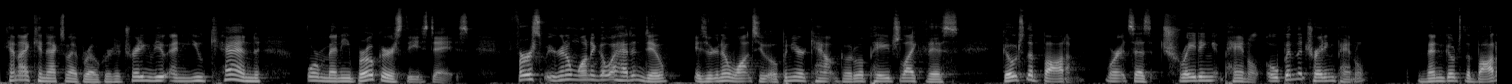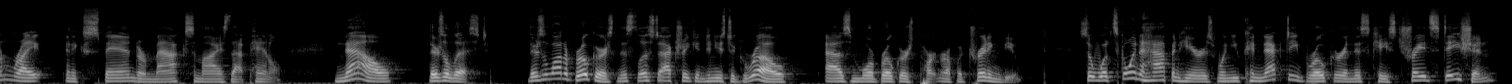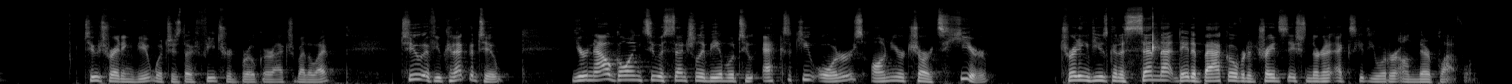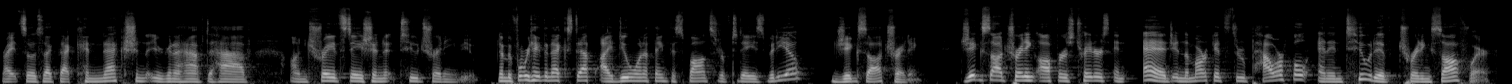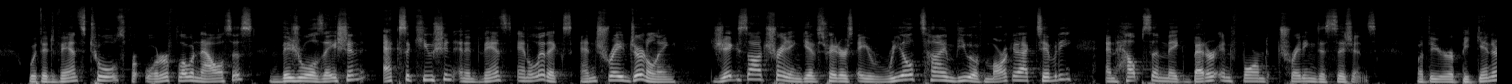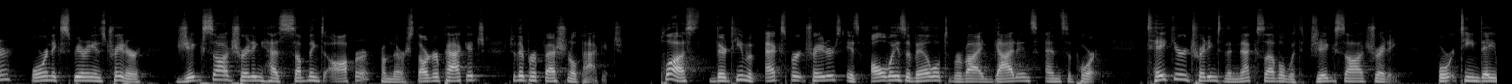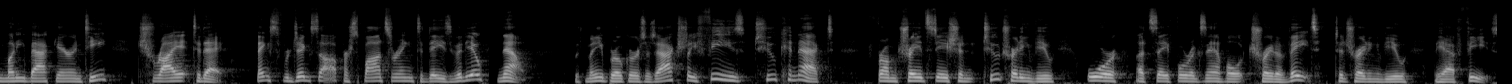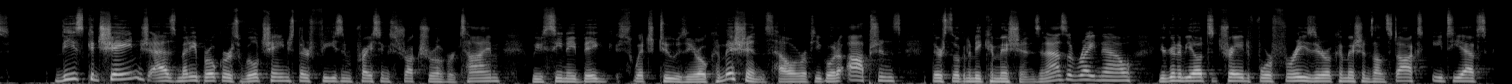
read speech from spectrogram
can I connect my broker to TradingView? And you can for many brokers these days. First, what you're going to want to go ahead and do is you're going to want to open your account, go to a page like this, go to the bottom where it says Trading Panel. Open the Trading Panel, then go to the bottom right and expand or maximize that panel. Now, there's a list. There's a lot of brokers, and this list actually continues to grow as more brokers partner up with TradingView. So what's going to happen here is when you connect a broker, in this case TradeStation, to TradingView, which is their featured broker, actually, by the way, to if you connect the two, you're now going to essentially be able to execute orders on your charts here. TradingView is going to send that data back over to TradeStation. They're going to execute the order on their platform, right? So it's like that connection that you're going to have to have on TradeStation to TradingView. Now, before we take the next step, I do want to thank the sponsor of today's video, Jigsaw Trading. Jigsaw Trading offers traders an edge in the markets through powerful and intuitive trading software. With advanced tools for order flow analysis, visualization, execution, and advanced analytics and trade journaling, Jigsaw Trading gives traders a real time view of market activity and helps them make better informed trading decisions. Whether you're a beginner or an experienced trader, Jigsaw Trading has something to offer from their starter package to their professional package. Plus, their team of expert traders is always available to provide guidance and support. Take your trading to the next level with Jigsaw Trading. 14 day money back guarantee. Try it today. Thanks for Jigsaw for sponsoring today's video. Now, with many brokers, there's actually fees to connect from TradeStation to TradingView, or let's say, for example, Tradovate to TradingView, they have fees. These could change as many brokers will change their fees and pricing structure over time. We've seen a big switch to zero commissions. However, if you go to options, there's still going to be commissions. And as of right now, you're going to be able to trade for free zero commissions on stocks, ETFs.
